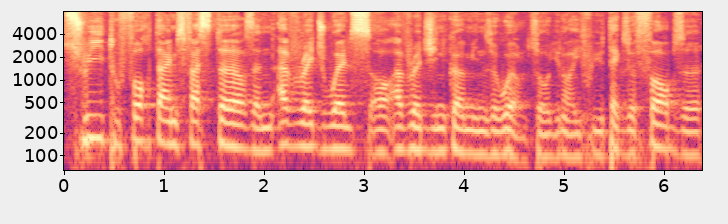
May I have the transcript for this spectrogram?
three to four times faster than average wealth or average income in the world. So, you know, if you take the Forbes uh,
